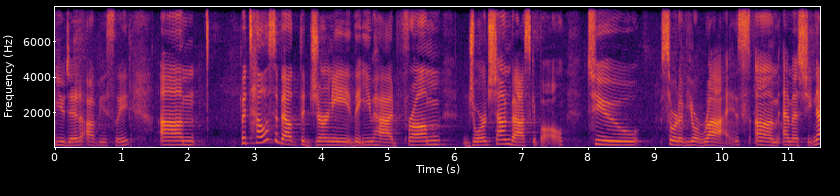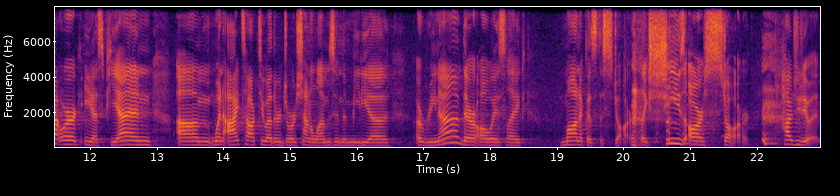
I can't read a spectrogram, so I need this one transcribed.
you did, obviously. Um, but tell us about the journey that you had from Georgetown basketball to sort of your rise. Um, MSG Network, ESPN. Um, when I talk to other Georgetown alums in the media arena, they're always like, Monica's the star. Like she's our star. How'd you do it?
